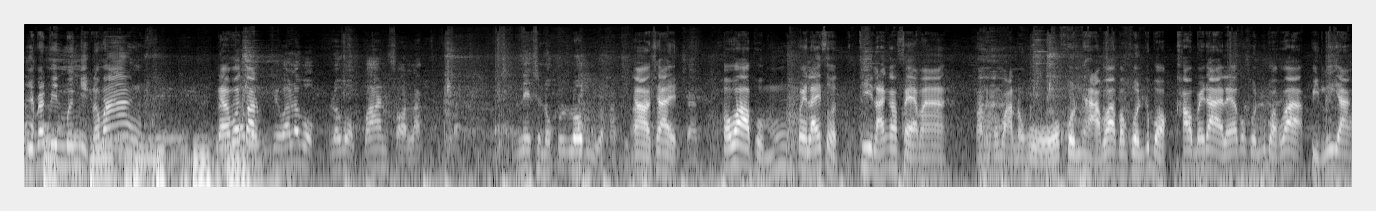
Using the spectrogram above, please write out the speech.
หยิบแบดมินมึงอีกแล้วมั้งนะว่าตอนคือว่าระบบระบบบ้านสอนรักเนชนกล่มอยู่ครับ อ่าใช่ใช่เพราะว่าผมไปไลฟ์สดที่ร้านกาแฟมาตอนกลางวันโอ้โห คนถามว่าบางคนก็บอกเข้าไม่ได้แล้ว บางคนก็บอกว่าปิดหรือยัง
